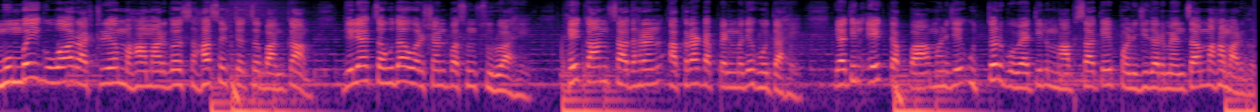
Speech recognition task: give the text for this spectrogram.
मुंबई गोवा राष्ट्रीय महामार्ग सहासष्टचं बांधकाम गेल्या चौदा वर्षांपासून सुरू आहे. हे काम साधारण अकरा टप्प्यांमध्ये होत आहे. यातील एक टप्पा म्हणजे उत्तर गोव्यातील म्हापसा ते पणजी दरम्यानचा महामार्ग.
